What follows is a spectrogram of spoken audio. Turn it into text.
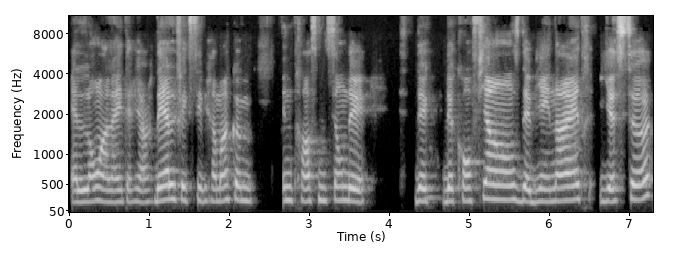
elles l'ont à l'intérieur d'elles. Fait que c'est vraiment comme une transmission de, de, de confiance, de bien-être. Il y a ça.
